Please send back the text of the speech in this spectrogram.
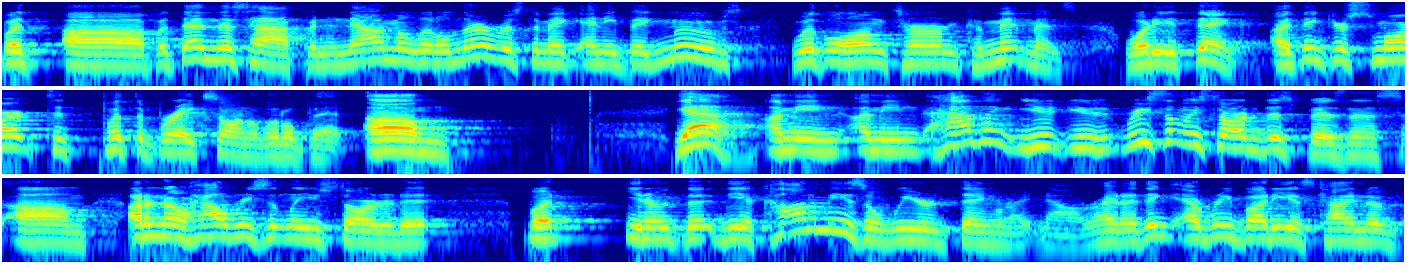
but, uh, but then this happened, and now I'm a little nervous to make any big moves with long term commitments. What do you think? I think you're smart to put the brakes on a little bit. Um, yeah, I mean, I mean, having you you recently started this business. Um, I don't know how recently you started it, but you know the, the economy is a weird thing right now, right? I think everybody is kind of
